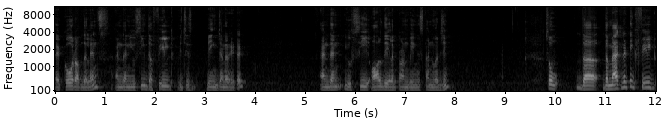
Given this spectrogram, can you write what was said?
the core of the lens. And then you see the field which is being generated. And then you see all the electron beam is converging. So, the, the magnetic field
